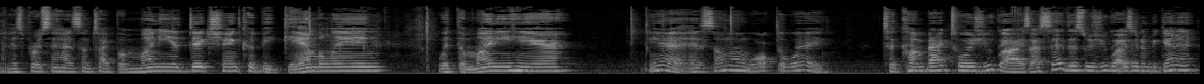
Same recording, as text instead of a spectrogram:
And this person has some type of money addiction. Could be gambling with the money here. Yeah, and someone walked away to come back towards you guys. I said this was you guys in the beginning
